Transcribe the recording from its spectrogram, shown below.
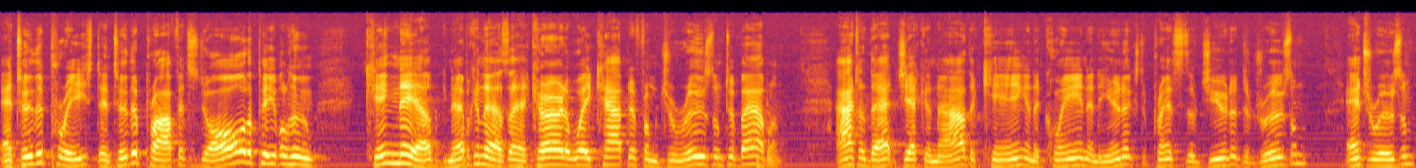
and to the priests, and to the prophets, to all the people whom King Neb, Nebuchadnezzar, had carried away captive from Jerusalem to Babylon. After that, Jeconiah the king, and the queen, and the eunuchs, the princes of Judah, to Jerusalem, and Jerusalem,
